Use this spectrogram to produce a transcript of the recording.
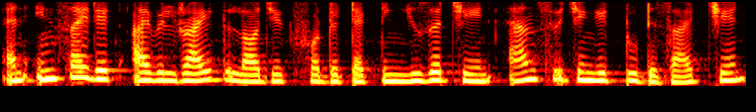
and inside it I will write the logic for detecting user chain and switching it to desired chain.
